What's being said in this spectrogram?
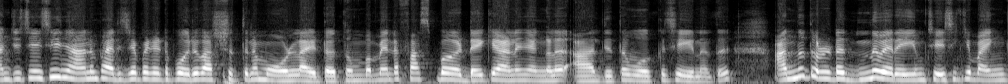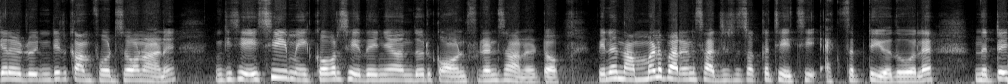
അഞ്ചു ചേച്ചി ഞാനും പരിചയപ്പെട്ടിട്ട് ഇപ്പോൾ ഒരു വർഷത്തിന് മുകളിലായിട്ടോ. തുമ്പമ്മേന്റെ ഫസ്റ്റ് ബർത്ത്ഡേക്കാണ് ഞങ്ങൾ ആദ്യത്തെ വർക്ക് ചെയ്യുന്നത്. അന്ന് തൊട്ടിട്ട് ഇന്ന് വരെയും ചേച്ചിക്ക് ഭയങ്കര ഒരു എന്റെ ഒരു കംഫർട്ട് സോണാണ് എനിക്ക് ചേച്ചി മേക്ക് ഓവർ ചെയ്ത് കഴിഞ്ഞാൽ എന്തൊരു കോൺഫിഡൻസ് ആണ് കേട്ടോ പിന്നെ നമ്മൾ പറയുന്ന സജഷൻസ് ഒക്കെ ചേച്ചി അക്സെപ്റ്റ് ചെയ്യും. അതുപോലെ എന്നിട്ട്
